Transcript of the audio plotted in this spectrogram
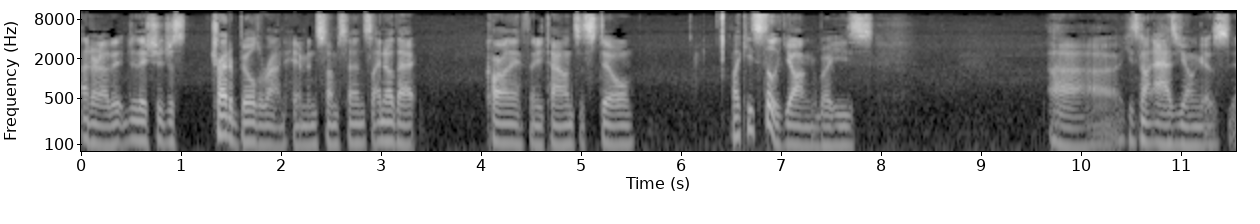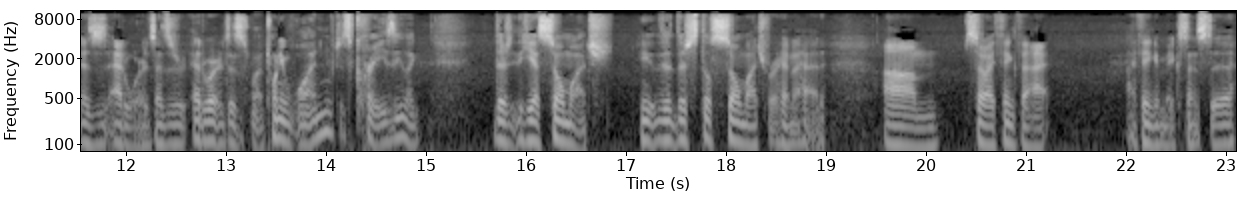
I don't know. They they should just try to build around him in some sense. I know that Karl-Anthony Towns is still like he's still young, but he's uh, he's not as young as as Edwards. As Edwards is what twenty one, which is crazy. Like there's he has so much. He, there's still so much for him ahead. Um, so I think that I think it makes sense to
